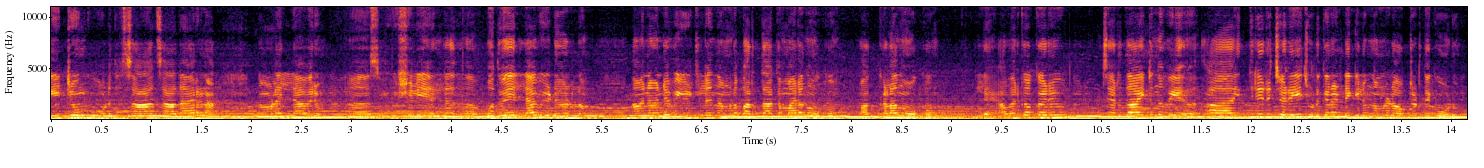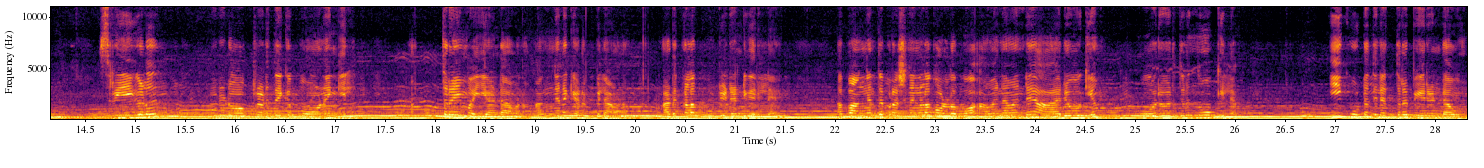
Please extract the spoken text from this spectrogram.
ഏറ്റവും കൂടുതൽ. സാധാരണ നമ്മളെല്ലാവരും സ്പെഷ്യലി എല്ലാ പൊതുവെ എല്ലാ വീടുകളിലും അവനവന്റെ വീട്ടിൽ നമ്മൾ ഭർത്താക്കന്മാരെ നോക്കും മക്കളെ നോക്കും അല്ലേ? അവർക്കൊക്കെ ഒരു ചെറുതായിട്ടൊന്ന് ഇത്തിരി ഒരു ചെറിയ ചുടുക്കനുണ്ടെങ്കിലും നമ്മൾ ഡോക്ടറെ അടുത്തേക്ക് ഓടും. സ്ത്രീകൾ ഒരു ഡോക്ടറെ അടുത്തേക്ക് പോകണമെങ്കിൽ അത്രയും വയ്യാണ്ടാവണം. അങ്ങനെ കിടപ്പിലാവണം. അടുക്കള കൂട്ടിയിടേണ്ടി വരില്ലേ? അപ്പം അങ്ങനത്തെ പ്രശ്നങ്ങളൊക്കെ ഉള്ളപ്പോൾ അവനവന്റെ ആരോഗ്യം ഓരോരുത്തരും നോക്കില്ല. ഈ കൂട്ടത്തിൽ എത്ര പേരുണ്ടാവും?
